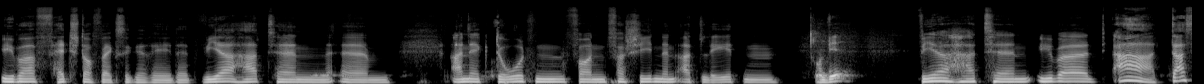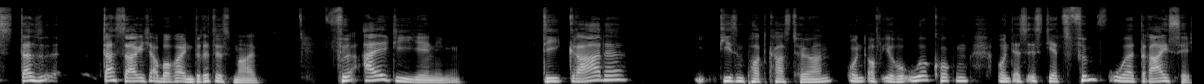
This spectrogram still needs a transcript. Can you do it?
über Fettstoffwechsel geredet. Wir hatten ähm, Anekdoten von verschiedenen Athleten. Und wir? Wir hatten über, ah, das, das, das sage ich aber auch ein drittes Mal. Für all diejenigen, die gerade diesen Podcast hören und auf ihre Uhr gucken und es ist jetzt 5.30 Uhr,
